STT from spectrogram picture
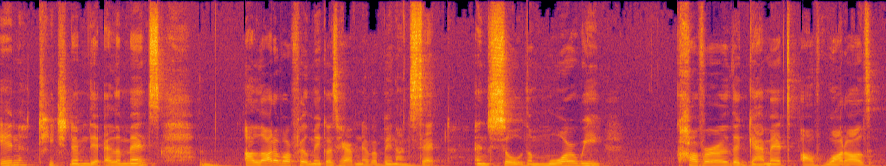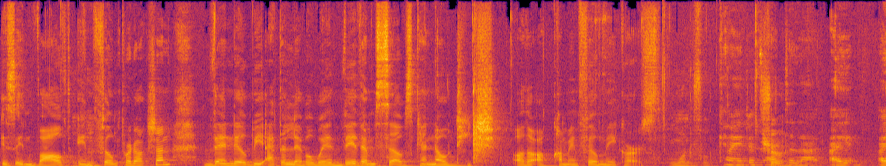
in, teach them the elements. A lot of our filmmakers here have never been on set. And so the more we cover the gamut of what all is involved mm -hmm. in mm-hmm. film production, then they'll be at the level where they themselves can now teach other upcoming filmmakers. Wonderful. Can I just sure. add to that? I, I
